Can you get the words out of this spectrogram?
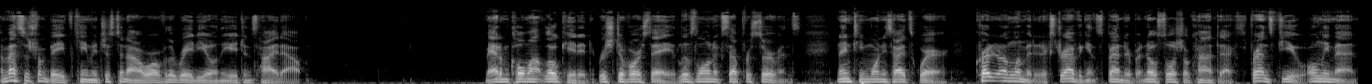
A message from Bates came in just an hour over the radio in the agent's hideout. Madame Colmont located, rich divorcee, lives alone except for servants, 19 Morningside Square. Credit unlimited, extravagant spender, but no social contacts. Friends few, only men.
